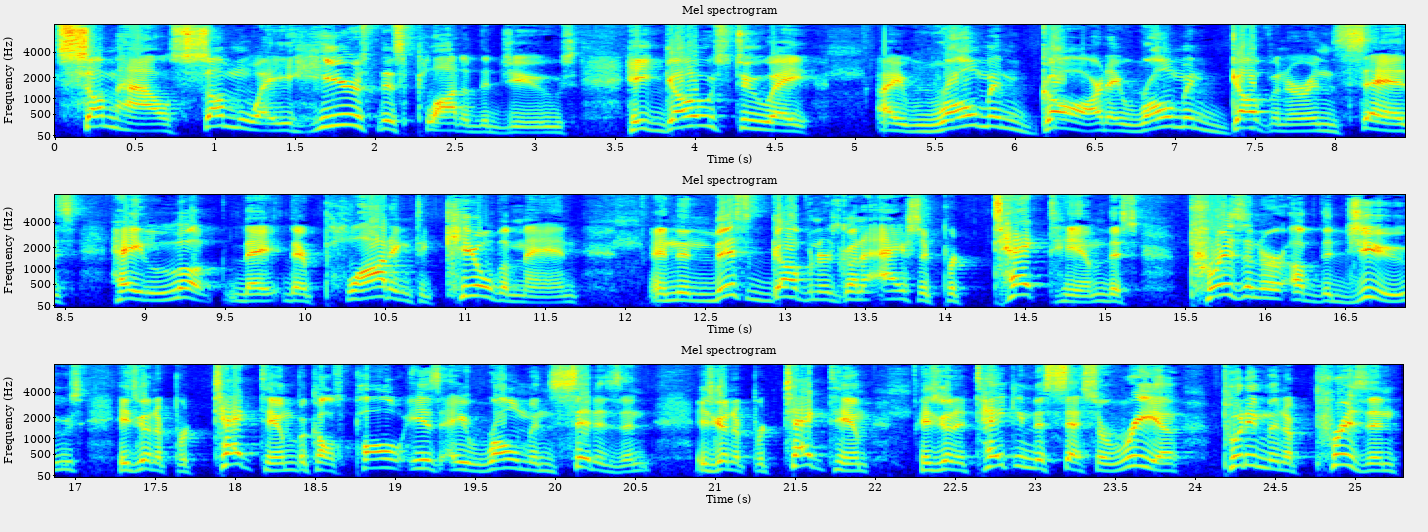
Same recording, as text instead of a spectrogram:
somehow some way hears this plot of the Jews he goes to a a Roman guard, a Roman governor, and says, Hey, look, they, they're plotting to kill the man. And then this governor is going to actually protect him, this prisoner of the Jews. He's going to protect him because Paul is a Roman citizen. He's going to protect him. He's going to take him to Caesarea, put him in a prison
